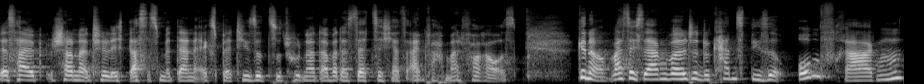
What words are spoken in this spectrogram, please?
Deshalb schau natürlich, dass es mit deiner Expertise zu tun hat, aber das setze ich jetzt einfach mal voraus. Genau, was ich sagen wollte, du kannst diese Umfragen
